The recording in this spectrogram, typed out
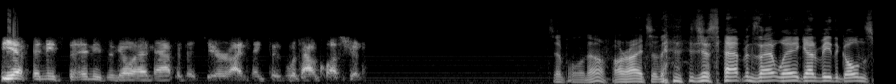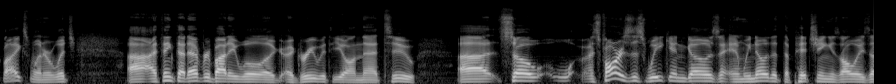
Yep, it needs to it needs to go ahead and happen this year. I think that without question. Simple enough. All right, so it just happens that way. Got to be the Golden Spikes winner, which uh, I think that everybody will ag- agree with you on that too. Uh, so w- as far as this weekend goes, and we know that the pitching is always uh,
